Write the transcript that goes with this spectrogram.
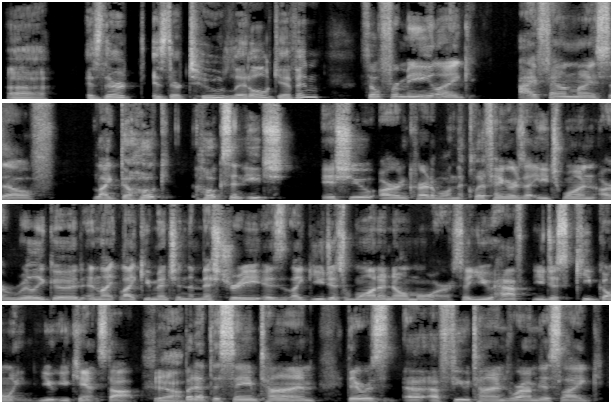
uh, is there is there too little given? So for me, like I found myself like the hook hooks in each issue are incredible and the cliffhangers at each one are really good and like like you mentioned the mystery is like you just want to know more so you have you just keep going you you can't stop Yeah. but at the same time there was a, a few times where i'm just like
